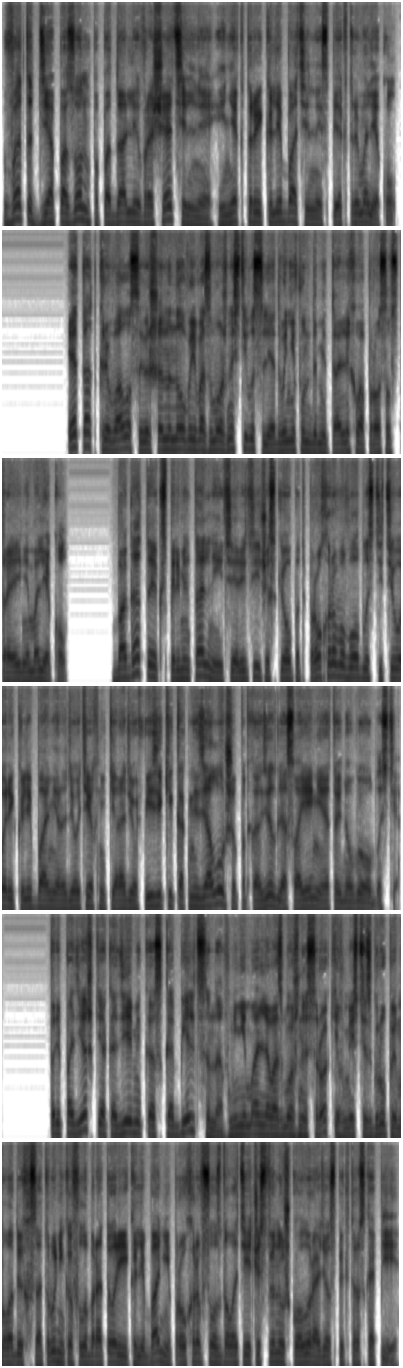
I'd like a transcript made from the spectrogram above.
В этот диапазон попадали вращательные и некоторые колебательные спектры молекул. Это открывало совершенно новые возможности в исследовании фундаментальных вопросов строения молекул. Богатый экспериментальный и теоретический опыт Прохорова в области теории колебаний радиотехники и радиофизики как нельзя лучше подходил для освоения этой новой области. При поддержке академика Скобельцина в минимально возможные сроки вместе с группой молодых сотрудников лаборатории колебаний Прохоров создал отечественную школу радиоспектроскопии,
